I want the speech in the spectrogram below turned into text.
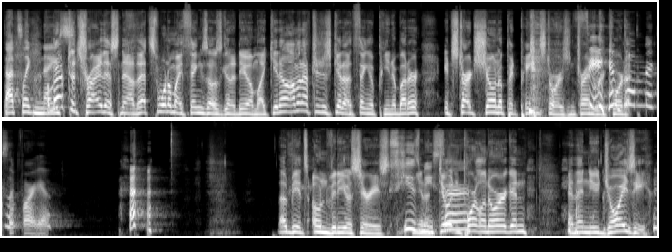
That's like nice. I'm gonna have to try this now. That's one of my things I was gonna do. I'm like, you know, I'm gonna have to just get a thing of peanut butter and start showing up at paint stores and trying to record it. they'll mix it for you. That would be its own video series. Excuse You know, me, do it in. Portland, Oregon, and then New Jersey.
